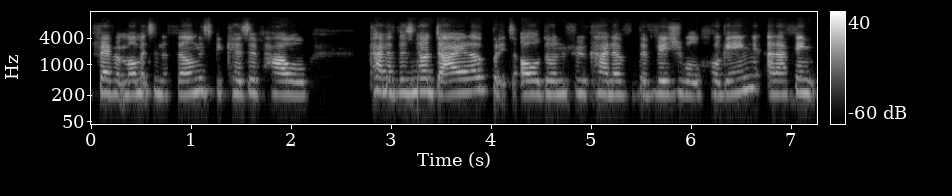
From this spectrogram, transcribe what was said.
favorite moments in the film is because of how kind of there's no dialogue but it's all done through kind of the visual hugging. And I think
